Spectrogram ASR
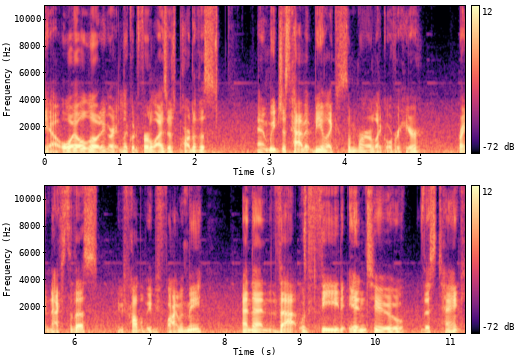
yeah, oil loading or liquid fertilizer is part of this. And we just have it be like somewhere like over here, right next to this. You'd probably be fine with me. And then that would feed into this tank.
